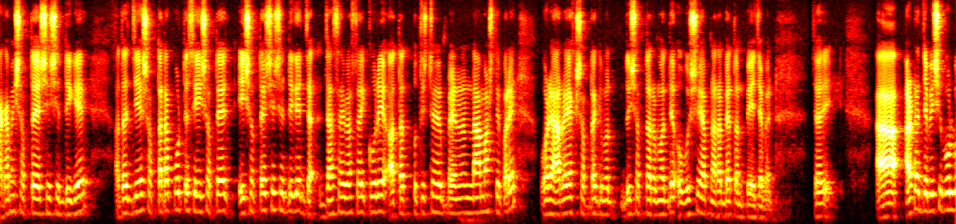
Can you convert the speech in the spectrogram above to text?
আগামী সপ্তাহের শেষের দিকে অর্থাৎ যে সপ্তাহটা পড়তেছে এই সপ্তাহে, এই সপ্তাহের শেষের দিকে যাচাই বাছাই করে অর্থাৎ প্রতিষ্ঠানের প্যানেলের নাম আসতে পারে। পরে আরও এক সপ্তাহ কিংবা দুই সপ্তাহের মধ্যে অবশ্যই আপনারা বেতন পেয়ে যাবেন। আরেকটা যে বিষয় বলব,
